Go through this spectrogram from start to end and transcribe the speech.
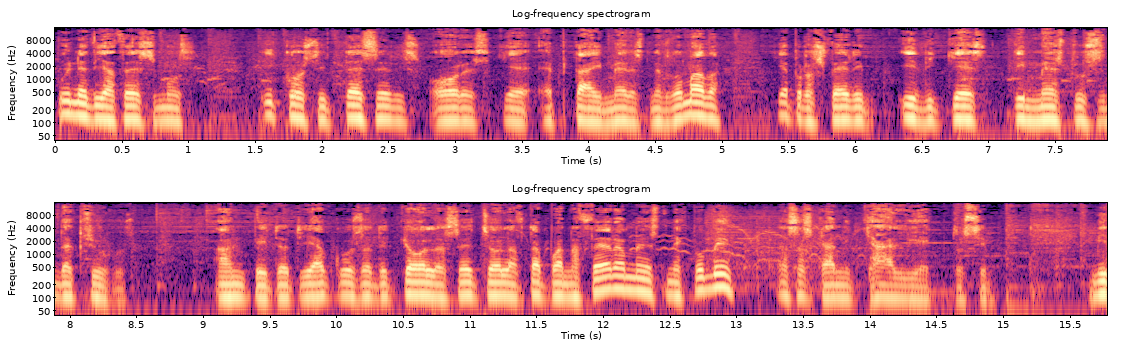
που είναι διαθέσιμος 24 ώρες και 7 ημέρες την εβδομάδα και προσφέρει ειδικές τιμές στους συνταξιούχους. Αν πείτε ότι ακούσατε κιόλας έτσι όλα αυτά που αναφέραμε στην εκπομπή θα σας κάνει κι άλλη έκπτωση. 0426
